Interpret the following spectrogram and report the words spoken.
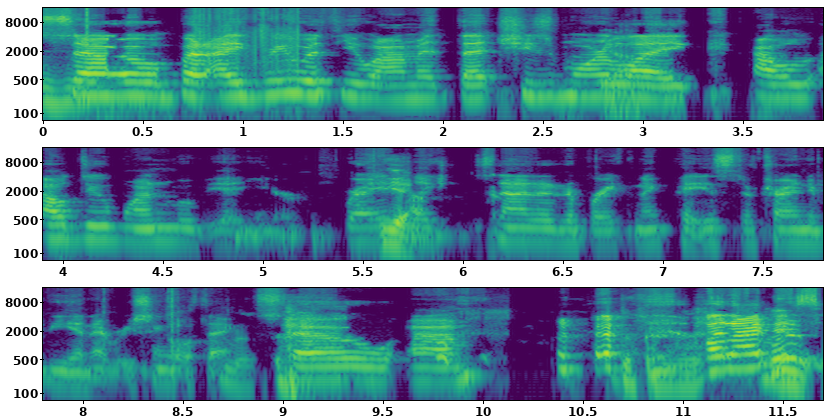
Mm-hmm. So, but I agree with you, Amit, that she's more yeah. like I'll I'll do one movie a year, right? Yeah. Like she's not at a breakneck pace of trying to be in every single thing. So, um, but I'm just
